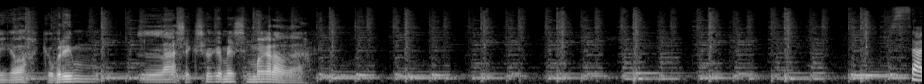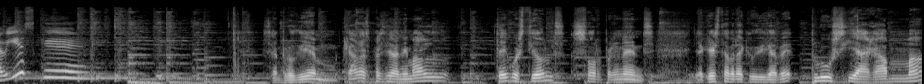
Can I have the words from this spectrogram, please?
Vinga, va, que obrim la secció que més m'agrada. Sabies que... Sempre ho diem, cada espècie d'animal té qüestions sorprenents. I aquesta, a veure que ho diga bé, Plusia gamma,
